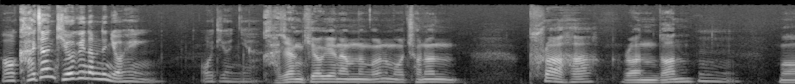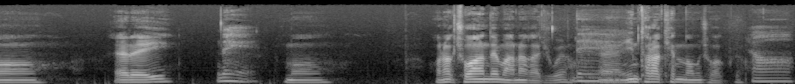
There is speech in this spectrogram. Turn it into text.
어, 가장 기억에 남는 여행 어디였냐? 가장 기억에 남는 건뭐 저는 프라하, 런던, 음. 뭐 LA, 네. 뭐 워낙 좋아하는 데 많아가지고요. 네. 예, 인터라켄 너무 좋았고요. 아,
